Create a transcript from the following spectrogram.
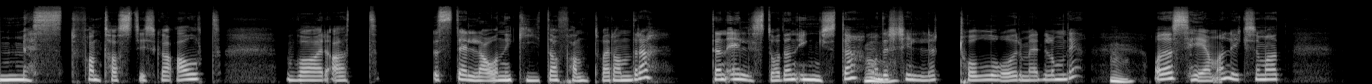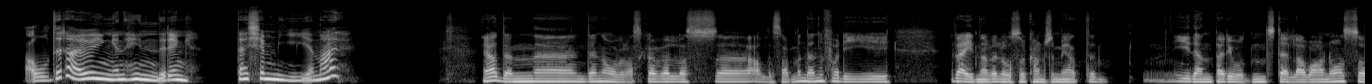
mest fantastiske av alt var at Stella og Nikita fant hverandre. Den eldste og den yngste, og det skiller tolv år mellom de. Mm. Og da ser man liksom at alder er jo ingen hindring. Det er kjemien her. Ja, den, eh, den overraska vel oss eh, alle sammen, den, fordi regna vel også kanskje med at i den perioden Stella var nå, så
